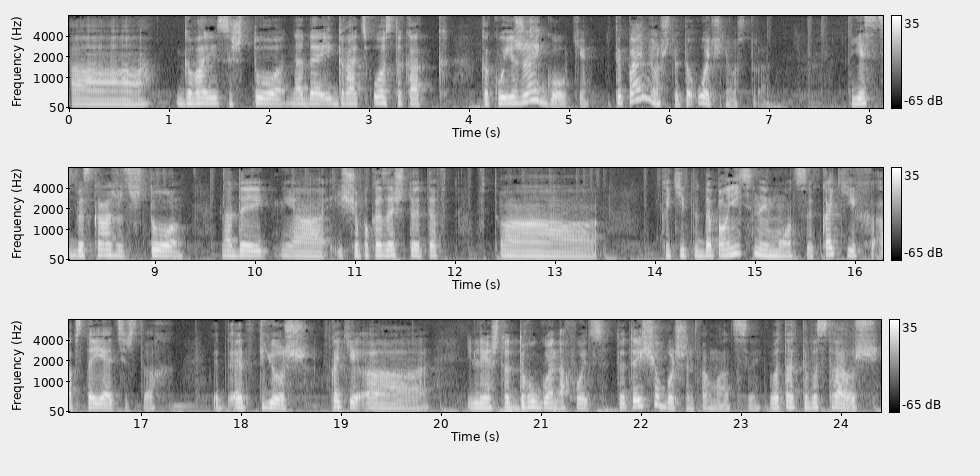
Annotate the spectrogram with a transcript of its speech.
а, говорится, что надо играть остро, как, как у ежа иголки, ты поймешь, что это очень остро. Если тебе скажут, что надо еще показать, что это в- в- а, какие-то дополнительные эмоции, в каких обстоятельствах эт- этот еж, в каких а, или что-то другое находится, то это еще больше информации. Вот так ты выстраиваешь.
